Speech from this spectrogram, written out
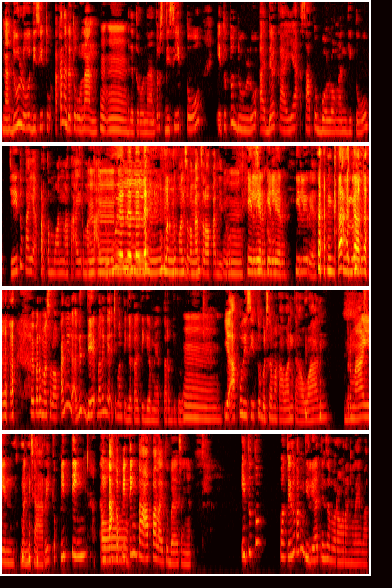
nah dulu di situ akan ada turunan Mm-mm. ada turunan terus di situ itu tuh dulu ada kayak satu bolongan gitu jadi itu kayak pertemuan mata air mata air Mm-mm. Welelele. Mm-mm. pertemuan selokan selokan itu Mm-mm. hilir situ. hilir hilir ya enggak Dulu. enggak enggak. tapi pertemuan selokannya nggak gede paling kayak cuma tiga kali tiga meter gitu loh Mm. ya aku di situ bersama kawan-kawan bermain mencari kepiting. Entah Oh. kepiting entah apalah itu bahasanya. Itu tuh waktu itu kami diliatin sama orang-orang lewat.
